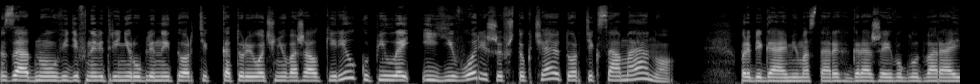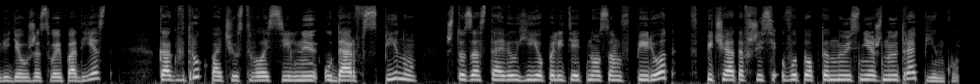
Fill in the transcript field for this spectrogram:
Заодно, увидев на витрине рубленый тортик, который очень уважал Кирилл, купила и его, решив, что к чаю тортик самое оно. Пробегая мимо старых гаражей в углу двора и видя уже свой подъезд, как вдруг почувствовала сильный удар в спину, что заставил ее полететь носом вперед, впечатавшись в утоптанную снежную тропинку.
